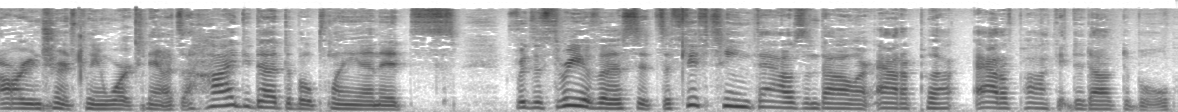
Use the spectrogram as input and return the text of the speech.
our insurance plan works now, it's a high deductible plan. It's for the three of us, it's a $15,000 out of out of pocket deductible.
